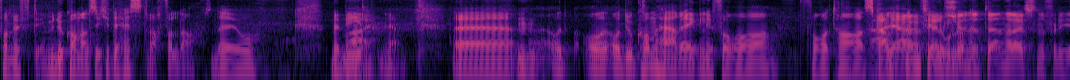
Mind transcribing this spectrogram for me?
fornuftig. Men du kom altså ikke til hest, i hvert fall, da. Så det er jo med bil. Ja. -hmm. og, og, og du kom her egentlig for å, for å ta skalpen jeg til Olav? fremskyndet den reisen fordi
